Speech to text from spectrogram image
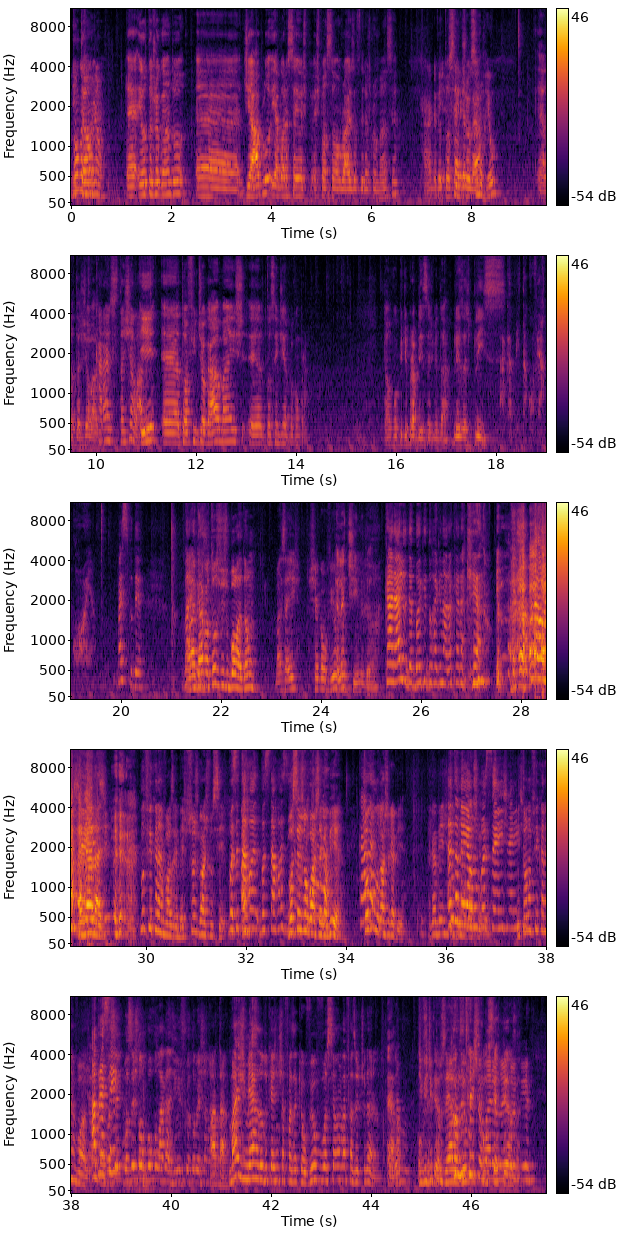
Vamos então, programa? é, eu tô jogando é, Diablo e agora saiu a exp- a expansão Rise of the Necromancer. Caraca, eu tô afim sério, de Gabi, você jogar. morreu? Ela tá gelada. Caralho, você tá gelado. E é, tô afim de jogar, mas é, tô sem dinheiro pra comprar. Então eu vou pedir pra Blizzard me dar. Blizzard, please. A Gabi tá com vergonha. Vai se fuder. Vai. Ela grava todos os vídeos boladão, mas aí chega ao vivo. Ela é tímida. Caralho, o debug do Ragnarok era Canon. não, gente. É verdade. Não fica nervosa, Gabi. As pessoas gostam de você. Você tá, Ah, ro- você tá rosinha. Vocês não gostam da Gabi? Cara, Todo mundo gosta da Gabi. A Gabi, a gente Eu também amo da vocês, gente. Então não fica nervosa. Abracei. Você- vocês estão um pouco lagadinhos porque eu tô mexendo na Ah, tá. Mais merda do que a gente vai fazer aqui ao vivo, você não vai fazer, eu te garanto. É, entendeu? com Dividir certeza. por zero ao Quando vivo. transformaram com certeza.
